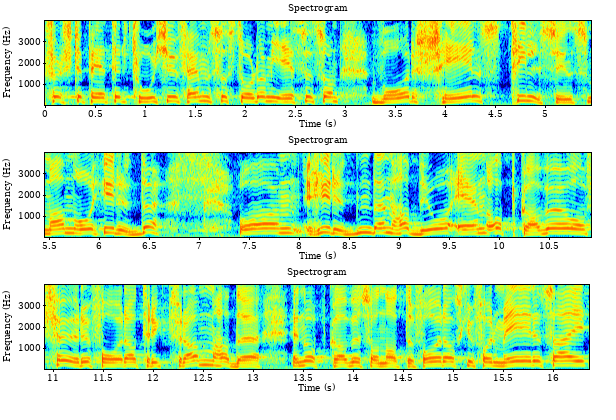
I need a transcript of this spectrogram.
1. Peter 2,25 så står det om Jesus som vår sjels tilsynsmann og hyrde. Og Hyrden den hadde jo en oppgave å føre fåra trygt fram. Hadde en oppgave sånn at fåra skulle formere seg.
